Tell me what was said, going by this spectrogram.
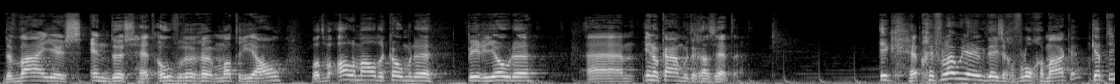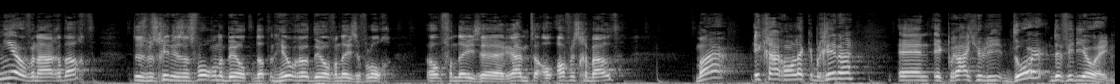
de waaiers en dus het overige materiaal. Wat we allemaal de komende periode uh, in elkaar moeten gaan zetten. Ik heb geen flauw idee hoe ik deze vlog ga maken. Ik heb er niet over nagedacht. Dus misschien is het volgende beeld dat een heel groot deel van deze vlog, of van deze ruimte al af is gebouwd. Maar ik ga gewoon lekker beginnen. En ik praat jullie door de video heen.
